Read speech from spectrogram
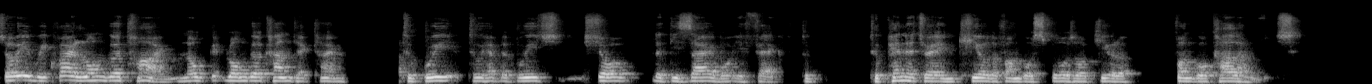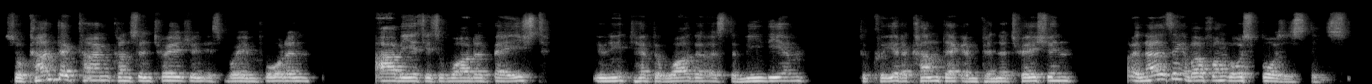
So it requires longer time, longer contact time to breed, to have the bleach show the desirable effect to, to penetrate and kill the fungal spores or kill the fungal colonies. So contact time concentration is very important obvious it's water based. You need to have the water as the medium to create a contact and penetration. Another thing about fungal spores is this.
